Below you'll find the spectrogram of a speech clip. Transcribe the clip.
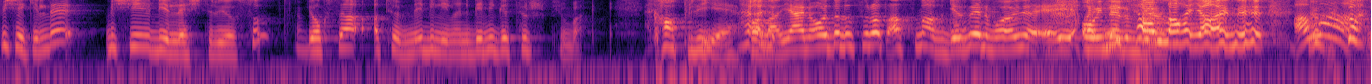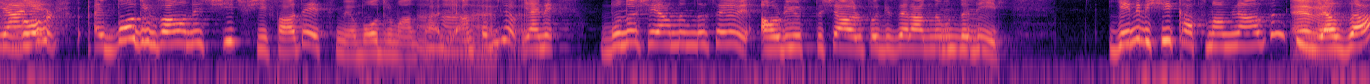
bir şekilde bir şey birleştiriyorsun. Yoksa atıyorum ne bileyim hani beni götür şimdi bak Kapri'ye falan. Yani orada da surat asmam, gezerim, e, oynarım. diyorum. İnşallah yani. Ama yani zor. ay, Bodrum falan hiç hiçbir şey ifade etmiyor Bodrum Antalya. Aha, Anlatabiliyor evet? Yani bunu şey anlamında söylemiyorum. Avrupa yurt dışı Avrupa güzel anlamında değil. Yeni bir şey katmam lazım ki Evet. yaza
